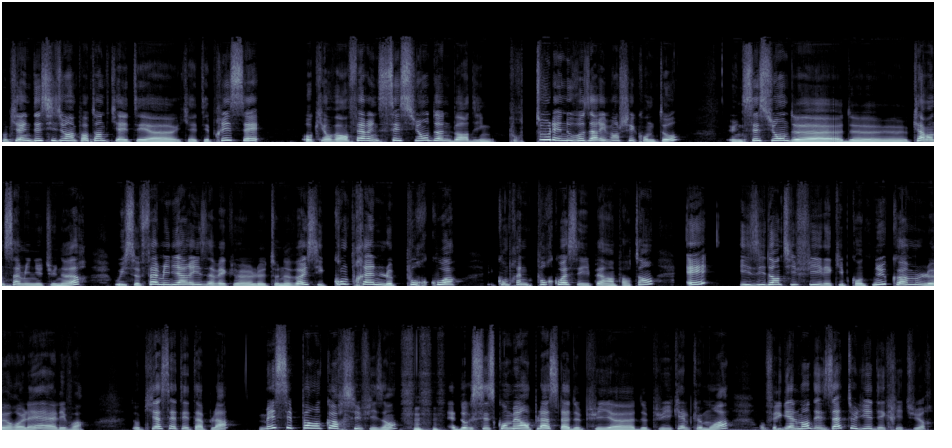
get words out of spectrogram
Donc il y a une décision importante qui a été, euh, qui a été prise, c'est ok, on va en faire une session d'onboarding pour tous les nouveaux arrivants chez Conto une session de, de 45 minutes, une heure, où ils se familiarisent avec le tone of voice, ils comprennent le pourquoi, ils comprennent pourquoi c'est hyper important, et ils identifient l'équipe contenu comme le relais à aller voir. Donc il y a cette étape-là, mais c'est pas encore suffisant. et donc c'est ce qu'on met en place là depuis, euh, depuis quelques mois. On fait également des ateliers d'écriture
